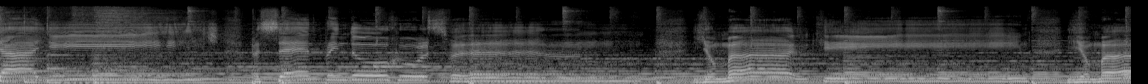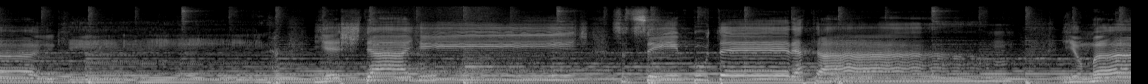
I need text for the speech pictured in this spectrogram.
Ești aici, prezent prin Duhul Sfânt. Eu mă închin, eu mă închin. Ești aici să țin puterea ta. Eu mă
